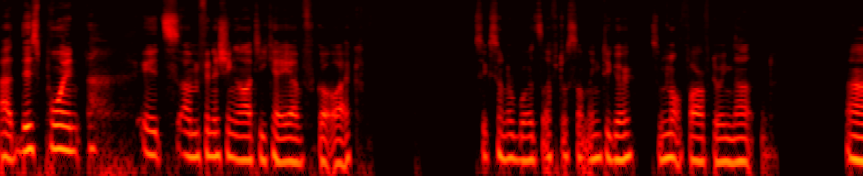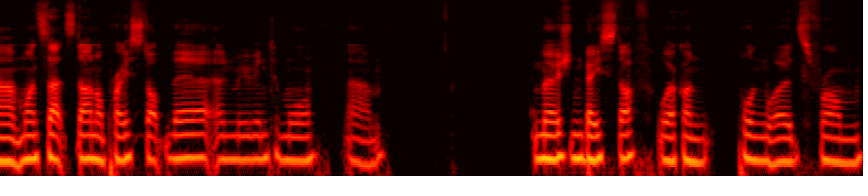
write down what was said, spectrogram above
at this point, it's I'm finishing RTK. I've got like 600 words left or something to go, so I'm not far off doing that. Um, once that's done, I'll probably stop there and move into more um, immersion based stuff. Work on pulling words from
